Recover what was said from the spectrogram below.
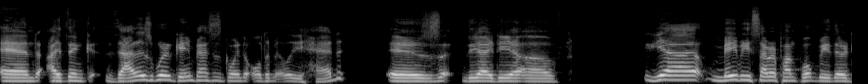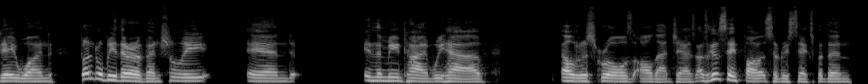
And I mm. think that is where Game Pass is going to ultimately head is the idea of yeah, maybe Cyberpunk won't be there day one, but it'll be there eventually. And in the meantime, we have Elder Scrolls, all that jazz. I was gonna say Fallout 76, but then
